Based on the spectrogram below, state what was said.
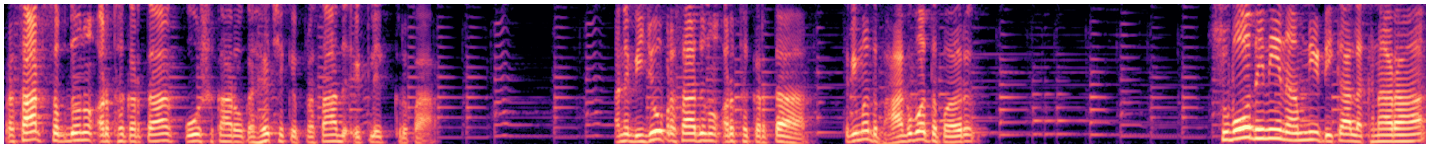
પ્રસાદ શબ્દોનો અર્થ કરતા કોશકારો કહે છે કે પ્રસાદ એટલે કૃપા. અને બીજો પ્રસાદનો અર્થ કરતા શ્રીમદ ભાગવત પર સુબોધિની નામની ટીકા લખનારા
